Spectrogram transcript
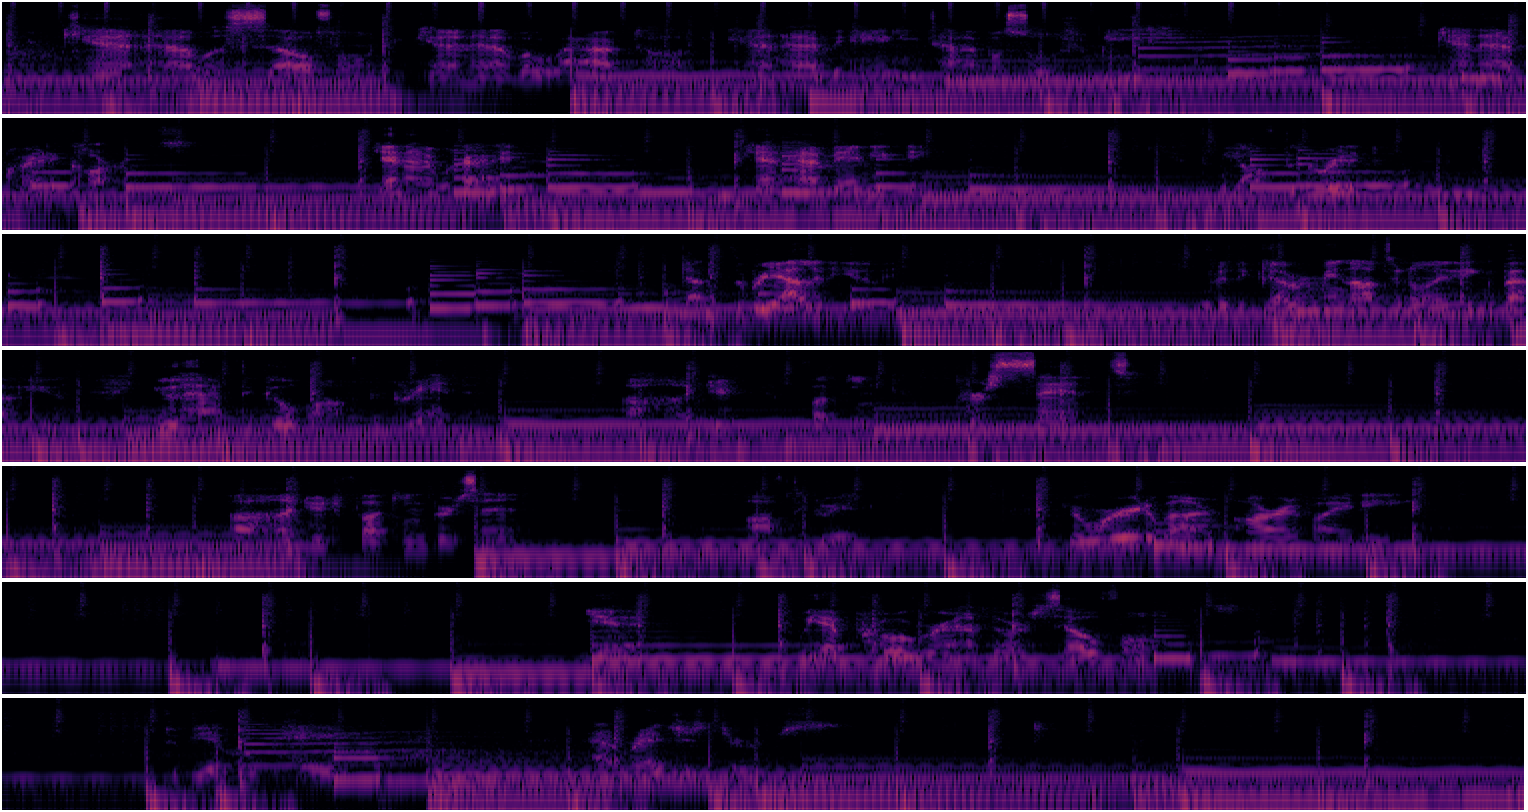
you can't have a cell phone, you can't have a laptop, you can't have any type of social media. You can't have credit cards. You can't have credit. You can't have anything. You have to be off the grid. That's the reality of it. For the government not to know anything about you, you have to go off the grid. A hundred fucking percent. A hundred fucking percent off the grid. You're worried about an RFID. Yeah, we have programmed our cell phones to be able registers.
